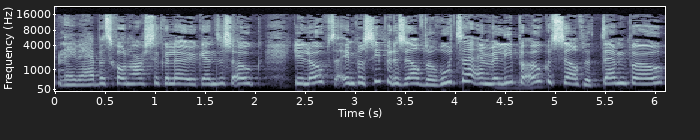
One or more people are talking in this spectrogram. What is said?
nee, we hebben het gewoon hartstikke leuk. En is ook... Je loopt in principe dezelfde route. En we liepen ook hetzelfde tempo.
